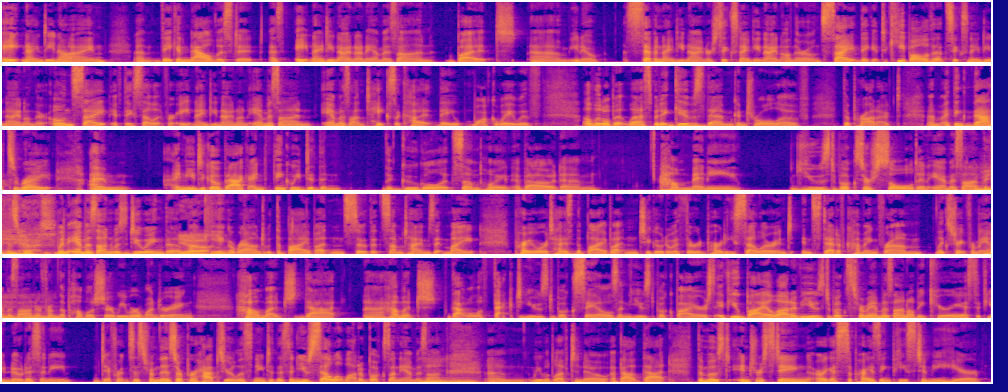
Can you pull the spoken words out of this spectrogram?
eight ninety nine. Um, they can now list it as eight ninety nine on Amazon, but um, you know. 7.99 or 6.99 on their own site. They get to keep all of that 6.99 on their own site. If they sell it for 8.99 on amazon amazon takes a cut. They walk away with a little bit less but it gives them control of the product. Um, i think that's right. I'm i need to go back. I think we did the the google at some point about um, how many used books are sold in Amazon because Yes. when, when Amazon was doing the Yeah. monkeying around with the buy button so that sometimes it might prioritize the buy button to go to a third party seller and instead of coming from like straight from Amazon or from the publisher we were wondering how much that uh, how much that will affect used book sales and used book buyers. If you buy a lot of used books from Amazon, I'll be curious if you notice any differences from this, or perhaps you're listening to this and you sell a lot of books on Amazon. Um, we would love to know about that. The most interesting, or I guess surprising piece to me here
